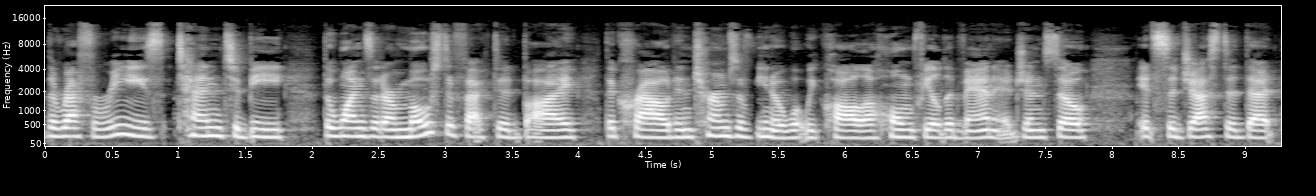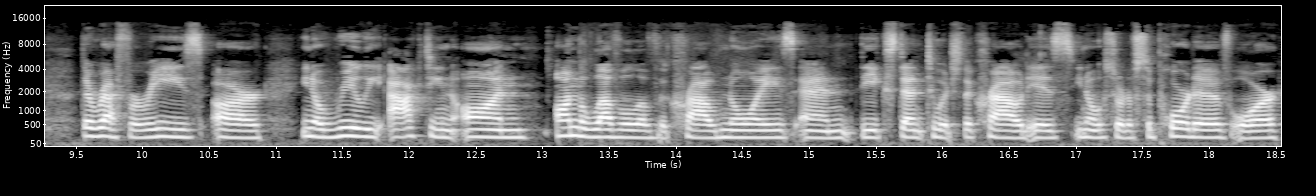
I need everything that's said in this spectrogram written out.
the referees tend to be the ones that are most affected by the crowd in terms of, you know, what we call a home field advantage. And so it's suggested that the referees are, you know, really acting on on the level of the crowd noise and the extent to which the crowd is, you know, sort of supportive or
